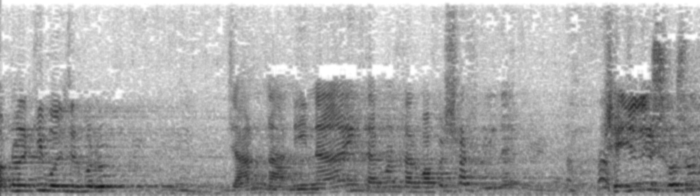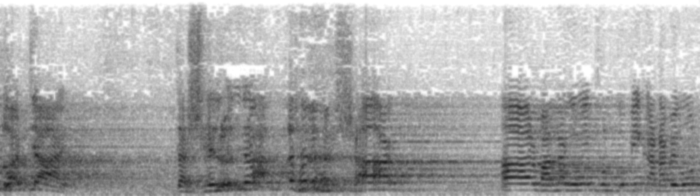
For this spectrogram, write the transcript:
আপনারা কি বলছেন বলুন? যার নানি নাই, তার মানে তার বাপের শাশুড়ি নাই। সে যদি শ্বশুর ঘর যায়, তার সেলজা শাক আর বাঁধাকপি, ফুলকপি, কাটা বেগুন,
